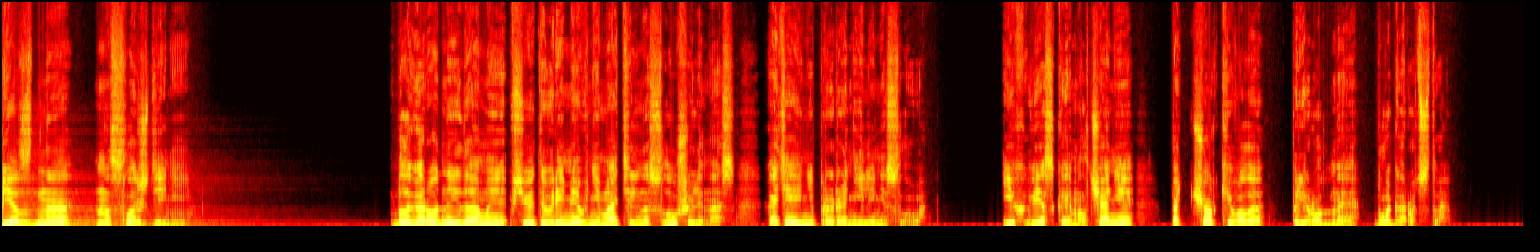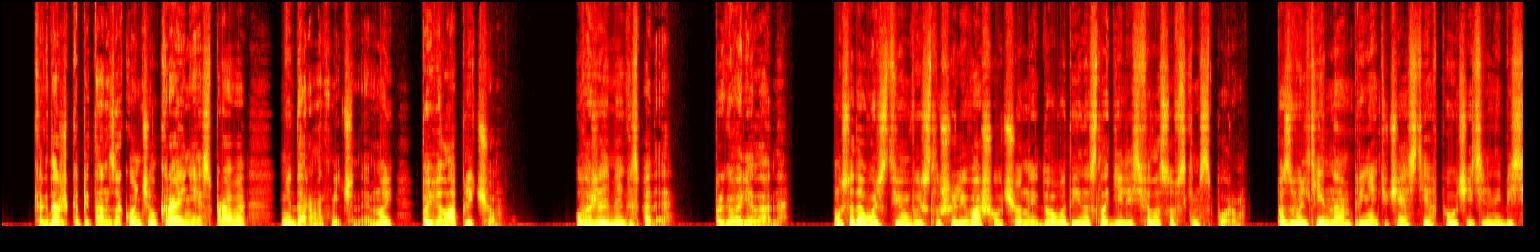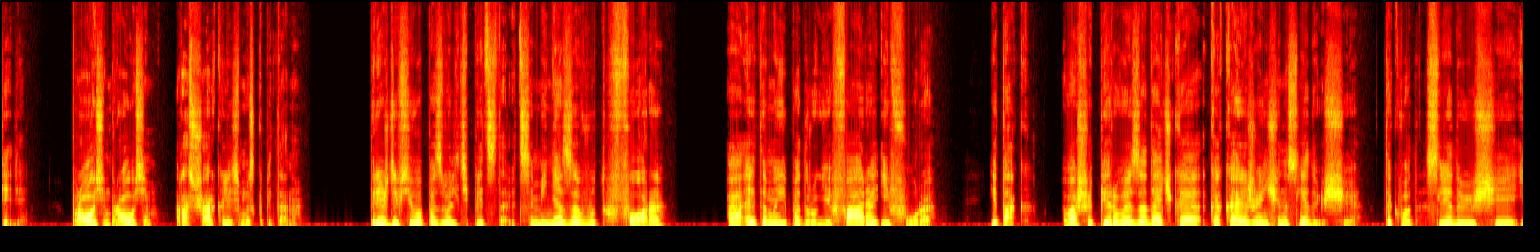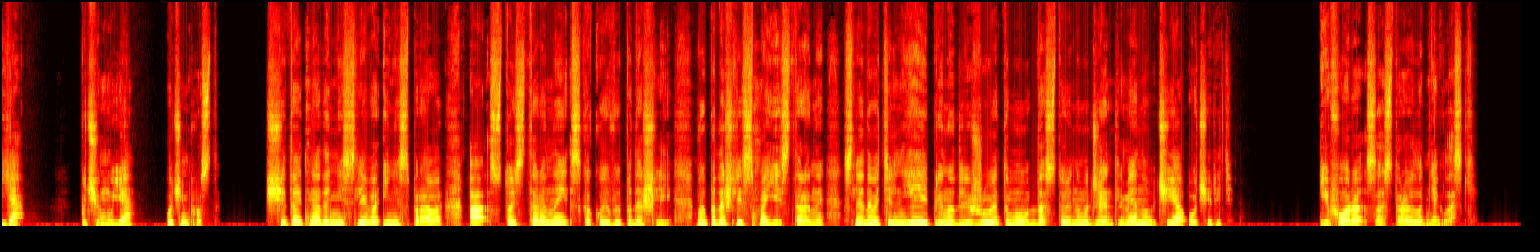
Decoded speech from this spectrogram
Бездна наслаждений. Благородные дамы все это время внимательно слушали нас, хотя и не проронили ни слова. Их веское молчание подчеркивало природное благородство. Когда же капитан закончил, крайняя справа, недаром отмеченная мной, повела плечом. «Уважаемые господа», — проговорила она, — «мы с удовольствием выслушали ваши ученые доводы и насладились философским спором. Позвольте нам принять участие в поучительной беседе. Просим, просим, расшаркались мы с капитаном. Прежде всего, позвольте представиться. Меня зовут Фора, а это мои подруги Фара и Фура. Итак, ваша первая задачка — какая женщина следующая? Так вот, следующая — я. Почему я? Очень просто. Считать надо не слева и не справа, а с той стороны, с какой вы подошли. Вы подошли с моей стороны. Следовательно, я и принадлежу этому достойному джентльмену, чья очередь. И Фора состроила мне глазки.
